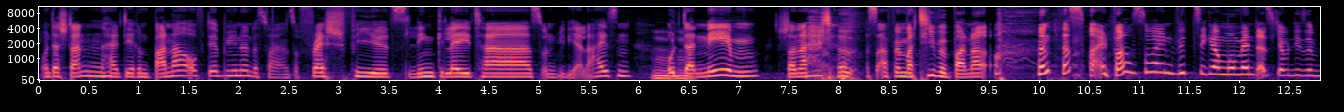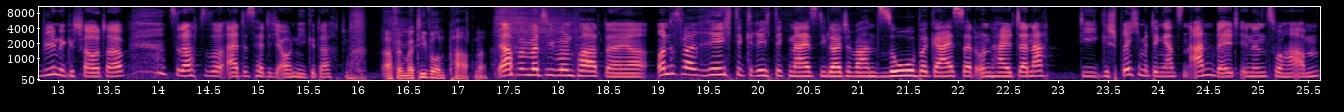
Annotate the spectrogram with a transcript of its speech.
Und da standen halt deren Banner auf der Bühne. Das waren so Freshfields, Linklaters und wie die alle heißen. Und daneben stand halt das affirmative Banner. Und das war einfach so ein witziger Moment, als ich auf diese Bühne geschaut habe. So dachte so, ah, das hätte ich auch nie gedacht. Affirmative und Partner. Affirmative und Partner, ja. Und es war richtig, richtig nice. Die Leute waren so begeistert und halt danach die Gespräche mit den ganzen AnwältInnen zu haben,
